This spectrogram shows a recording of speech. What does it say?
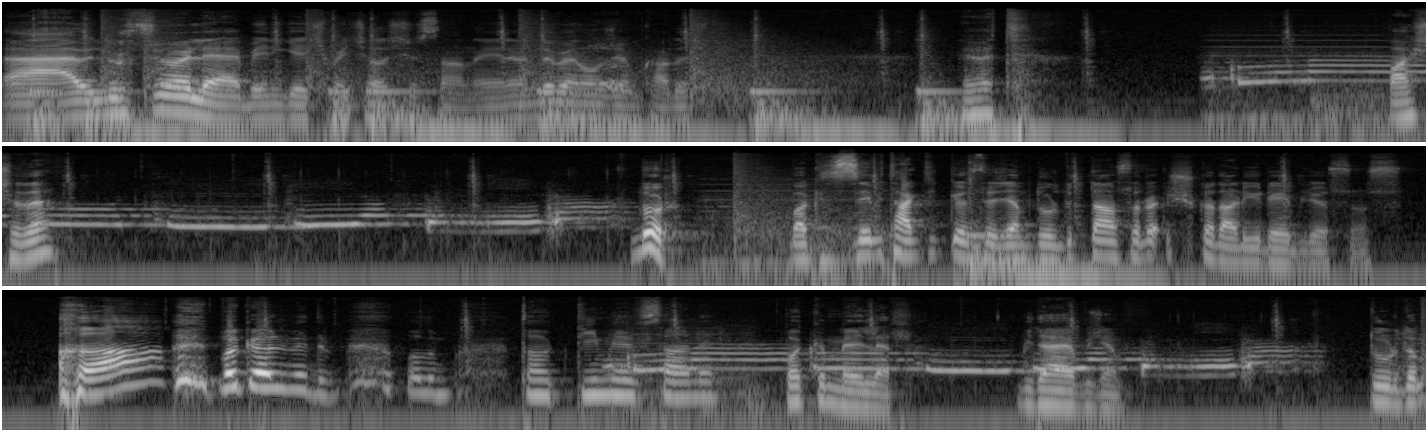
Aa, öldürsün öyle beni geçmeye çalışırsan. En önde ben olacağım kardeşim. Evet. Başladı. Dur. Bakın size bir taktik göstereceğim. Durduktan sonra şu kadar yürüyebiliyorsunuz. Aa, bak ölmedim. Oğlum taktiğim efsane. Bakın beyler. Bir daha yapacağım. Durdum.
